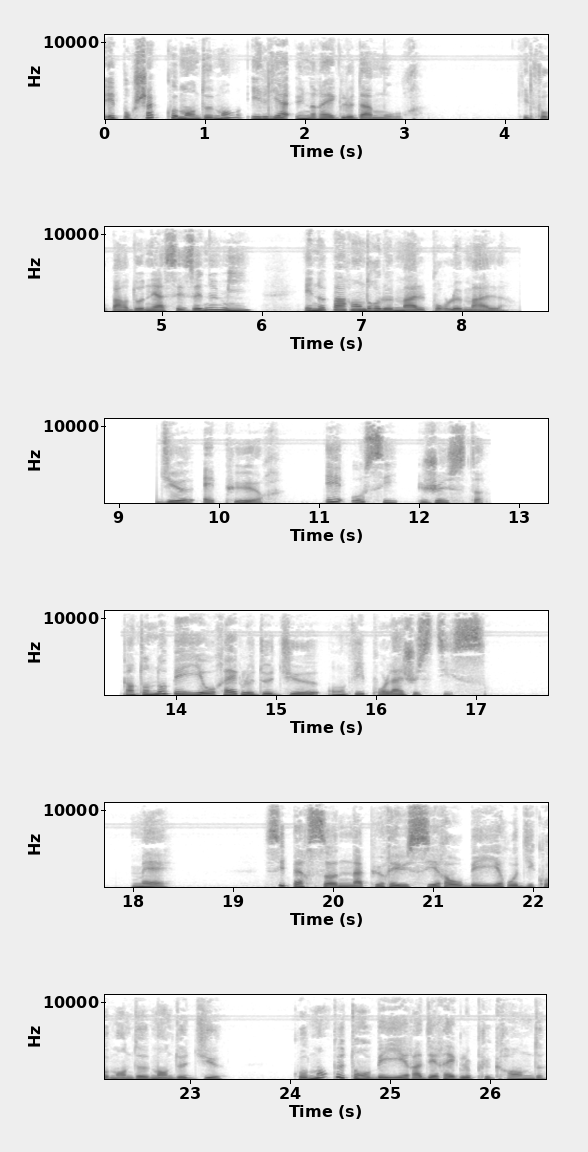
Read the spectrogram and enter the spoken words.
Et pour chaque commandement, il y a une règle d'amour. Qu'il faut pardonner à ses ennemis et ne pas rendre le mal pour le mal. Dieu est pur et aussi juste. Quand on obéit aux règles de Dieu, on vit pour la justice. Mais si personne n'a pu réussir à obéir aux dix commandements de Dieu, comment peut-on obéir à des règles plus grandes?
